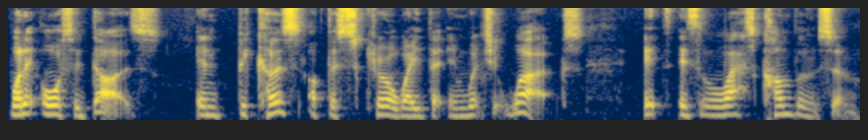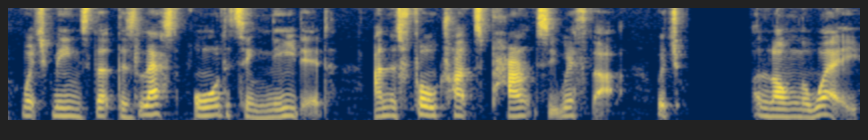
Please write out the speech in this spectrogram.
what it also does, in because of the secure way that in which it works, it is less cumbersome, which means that there's less auditing needed and there's full transparency with that, which along the way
